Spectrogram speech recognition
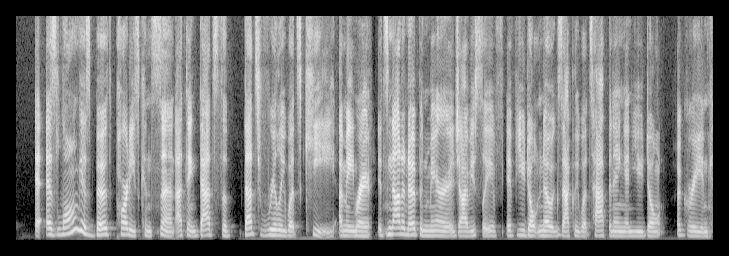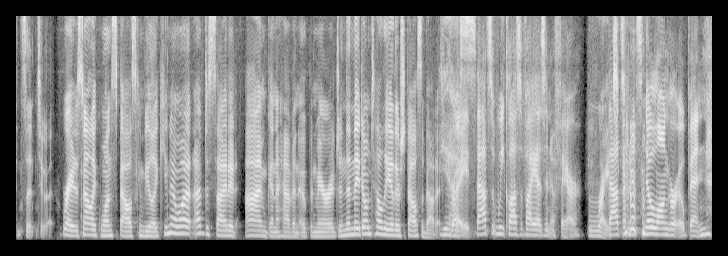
as long as both parties consent, I think that's the that's really what's key. I mean, right. it's not an open marriage, obviously, if if you don't know exactly what's happening and you don't agree and consent to it. Right. It's not like one spouse can be like, you know what, I've decided I'm going to have an open marriage, and then they don't tell the other spouse about it. Yes. Right. That's what we classify as an affair. Right. That's when it's no longer open.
